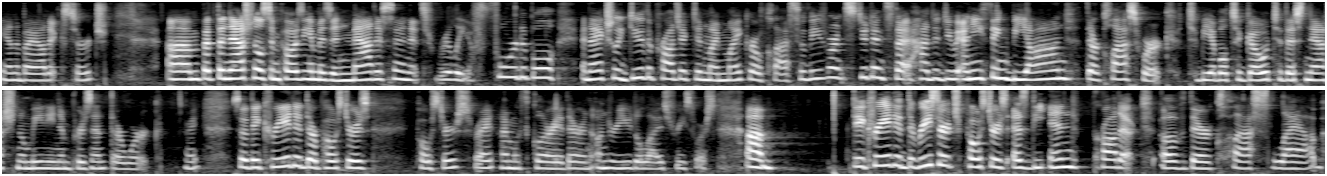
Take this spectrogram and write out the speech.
antibiotic search. Um, but the National Symposium is in Madison. It's really affordable. And I actually do the project in my micro class. So these weren't students that had to do anything beyond their classwork to be able to go to this national meeting and present their work, right? So they created their posters, posters, right? I'm with Gloria, they're an underutilized resource. Um, they created the research posters as the end product of their class lab.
